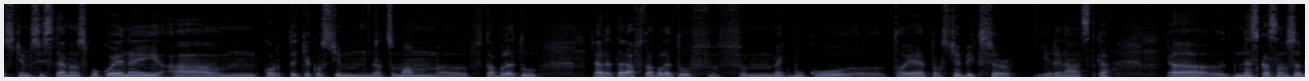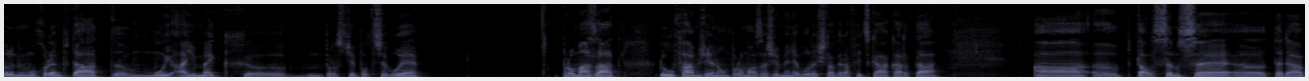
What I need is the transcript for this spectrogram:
s tím systémem spokojený a mm, kort teď jako s tím, co mám e, v tabletu, e, teda v tabletu, v, v MacBooku, to je prostě Big Sur 11. Eh, dneska jsem se byl mimochodem ptát, eh, můj iMac eh, prostě potřebuje promazat. Doufám, že jenom promazat, že mi neodešla grafická karta. A ptal jsem se teda,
